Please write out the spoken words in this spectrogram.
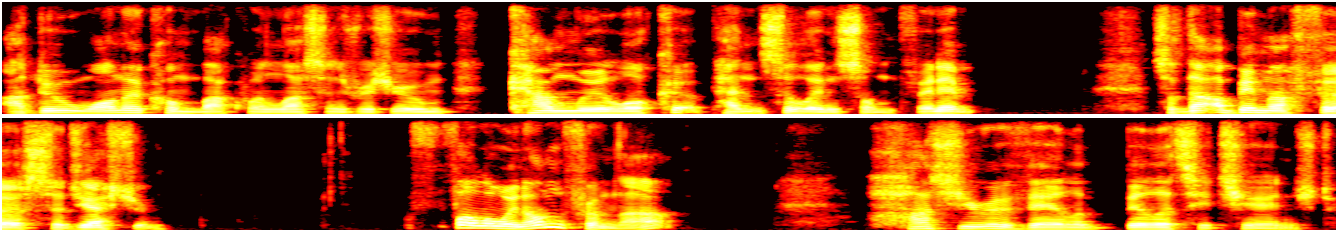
I do want to come back when lessons resume. Can we look at penciling something in? So that'll be my first suggestion following on from that, has your availability changed?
